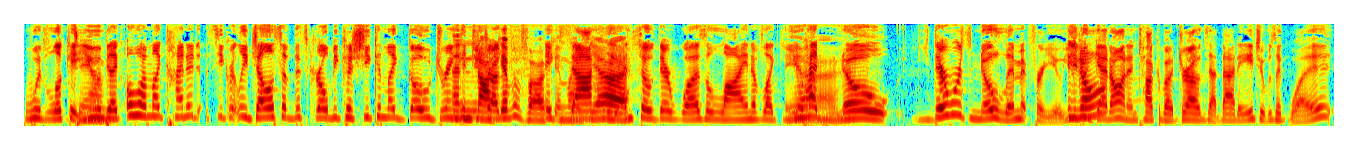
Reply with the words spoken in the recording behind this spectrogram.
would look at you and be like, "Oh, I'm like kind of secretly jealous of this girl because she can like go drink and, And do not drugs." give a fuck and, Exactly. like, yeah. And so there was a line of like you Yeah. had no there was no limit for you. You, You could get on and talk about drugs at that age. It was like, "What?"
